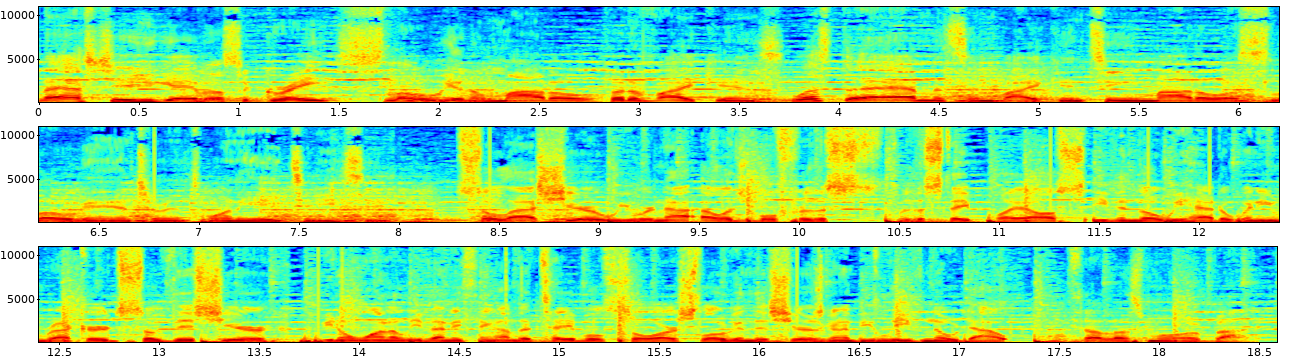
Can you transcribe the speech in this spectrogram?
Last year, you gave us a great slogan or motto for the Vikings. What's the Amundsen Viking team motto or slogan entering 2018 season? So last year we were not eligible for the for the state playoffs, even though we had a winning record. So this year we don't want to leave anything on the table. So our slogan this year is going to be "Leave No Doubt." Tell us more about it.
